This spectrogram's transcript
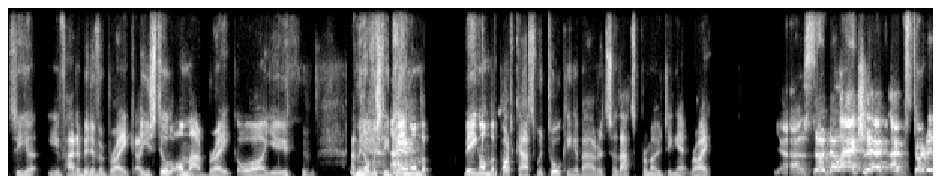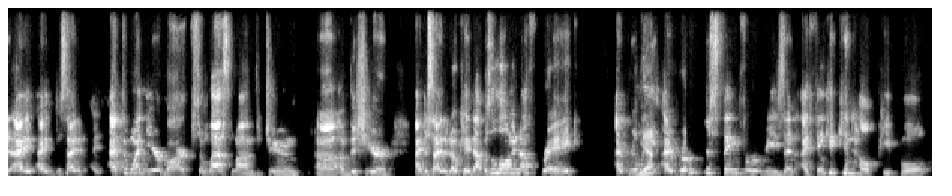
so you, you've had a bit of a break. Are you still on that break or are you, I mean, obviously being I- on the, being on the podcast, we're talking about it. So that's promoting it, right? Yeah, so no, actually, I've, I've started, I, I decided at the one year mark, so last month, June uh, of this year, I decided, okay, that was a long enough break. I really, Yeah. I wrote this thing for a reason. I think it can help people.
